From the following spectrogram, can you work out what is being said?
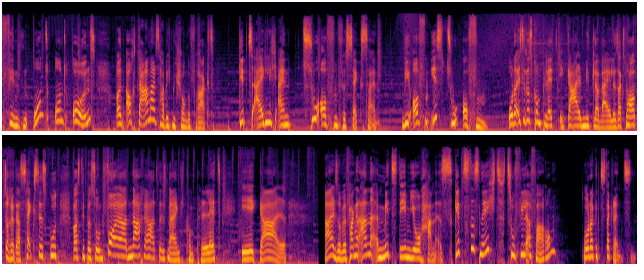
finden? Und, und, und. Und auch damals habe ich mich schon gefragt, gibt's eigentlich ein zu offen für Sex sein? Wie offen ist zu offen? Oder ist dir das komplett egal mittlerweile? Sagst du, Hauptsache der Sex ist gut, was die Person vorher, nachher hatte, ist mir eigentlich komplett egal. Also, wir fangen an mit dem Johannes. Gibt's das nicht? Zu viel Erfahrung? Oder gibt's da Grenzen?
